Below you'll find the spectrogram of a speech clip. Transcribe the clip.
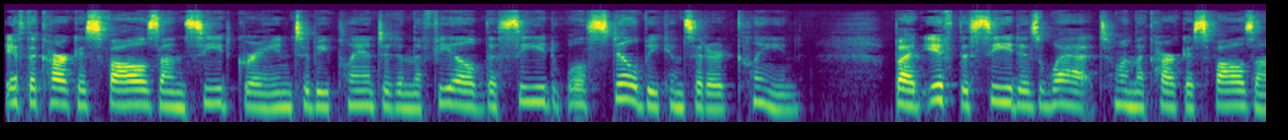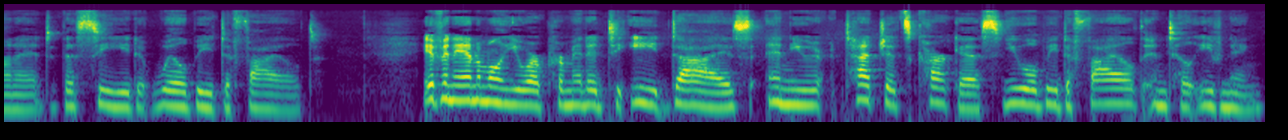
If the carcass falls on seed grain to be planted in the field, the seed will still be considered clean. But if the seed is wet when the carcass falls on it, the seed will be defiled. If an animal you are permitted to eat dies, and you touch its carcass, you will be defiled until evening.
